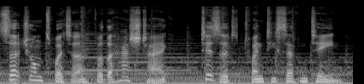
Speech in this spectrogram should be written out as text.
Search on Twitter for the hashtag Tizard2017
